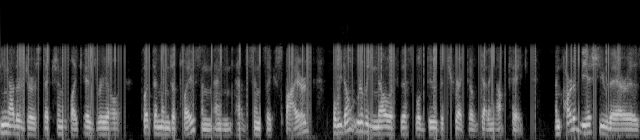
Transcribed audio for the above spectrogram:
seen other jurisdictions like Israel put them into place and, and have since expired, but we don't really know if this will do the trick of getting uptake. And part of the issue there is,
